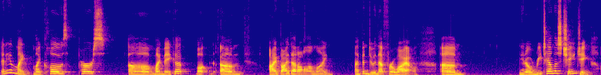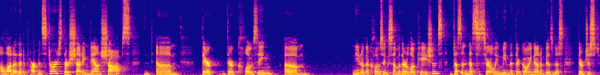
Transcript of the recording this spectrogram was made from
any of my, my clothes, purse, um, my makeup, um, I buy that all online. I've been doing that for a while. Um, you know, retail is changing. A lot of the department stores, they're shutting down shops. Um, they're they're closing. Um, you know, they're closing some of their locations. Doesn't necessarily mean that they're going out of business. They're just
